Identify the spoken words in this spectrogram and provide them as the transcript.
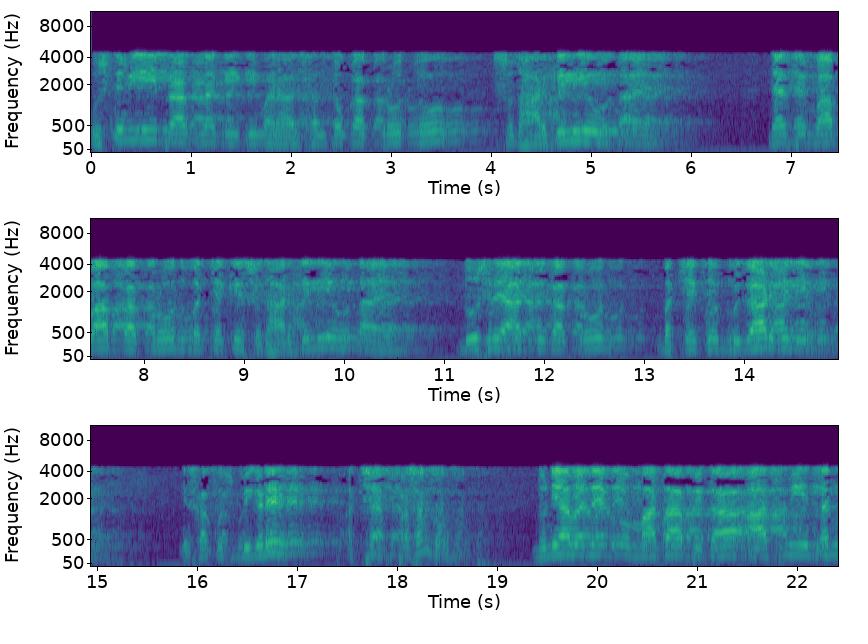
उसने भी यही प्रार्थना की कि महाराज, संतों का क्रोध तो सुधार के लिए होता है। जैसे माँ बाप का क्रोध बच्चे के सुधार के लिए होता है, दूसरे आदमी का क्रोध बच्चे को बिगाड़ के लिए होता है। इसका कुछ बिगड़े तो अच्छा प्रसन्न हो दुनिया में देख लो माता पिता आत्मी जन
